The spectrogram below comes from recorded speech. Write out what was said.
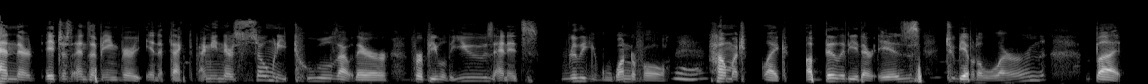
And they're it just ends up being very ineffective. I mean there's so many tools out there for people to use and it's really wonderful Yeah. how much like ability there is to be able to learn, but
